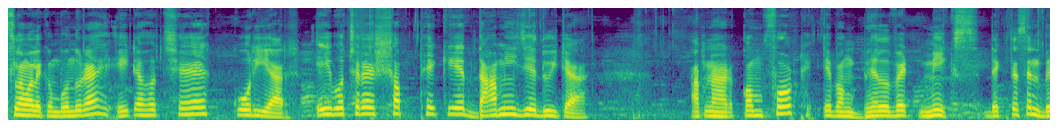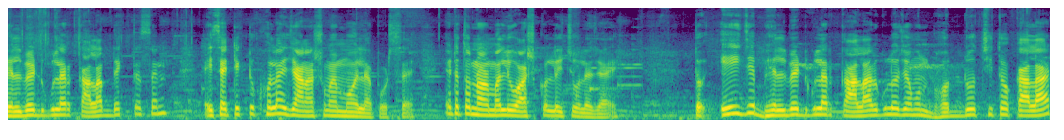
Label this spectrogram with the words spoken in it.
আসসালামু আলাইকুম বন্ধুরা, এইটা হচ্ছে কোরিয়ার। এই বছরের সব থেকে দামি যে দুইটা, আপনার কমফোর্ট এবং ভেলভেট মিক্স। দেখতেছেন, ভেলভেটগুলার কালার দেখতেছেন? এই সাইডটা একটু খোলাই, জানার সময় ময়লা পড়ছে। এটা তো নর্মালি ওয়াশ করলেই চলে যায়। তো এই যে ভেলভেটগুলার কালারগুলো যেমন ভদ্রচিত কালার,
